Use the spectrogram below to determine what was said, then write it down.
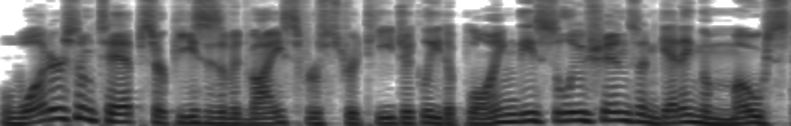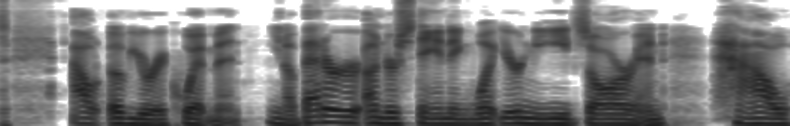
what are some tips or pieces of advice for strategically deploying these solutions and getting the most out of your equipment? You know, better understanding what your needs are and how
